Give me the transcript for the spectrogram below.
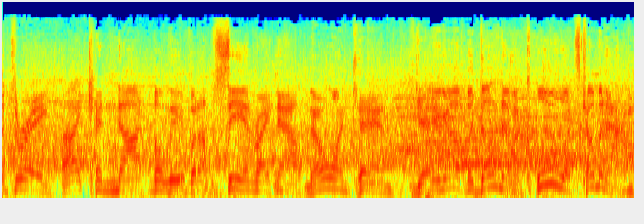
The three. I cannot believe what I'm seeing right now. No one can. Getting up, but doesn't have a clue what's coming at him.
